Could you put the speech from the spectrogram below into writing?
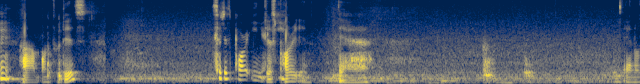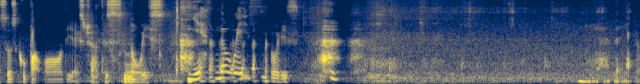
um, onto this. So just pour it in. Right? Just pour it in. Yeah. And also scoop out all the extra because no waste. Yes, no waste. no waste. Yeah, there you go.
